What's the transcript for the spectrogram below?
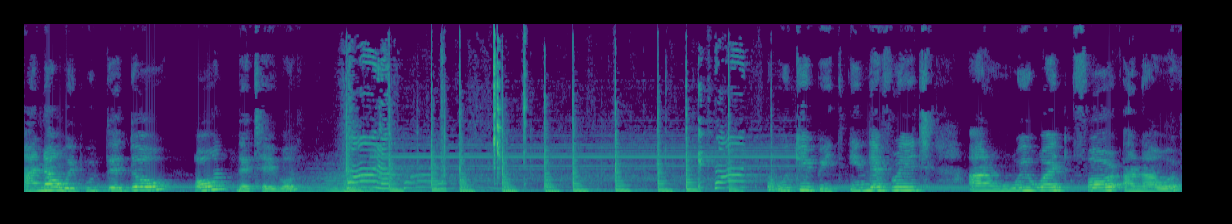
And now we put the dough on the table. We keep it in the fridge and we wait for an hour.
